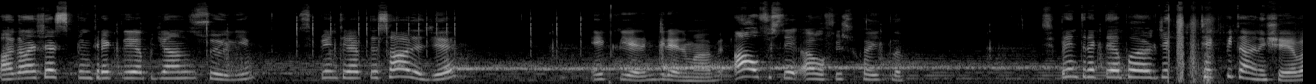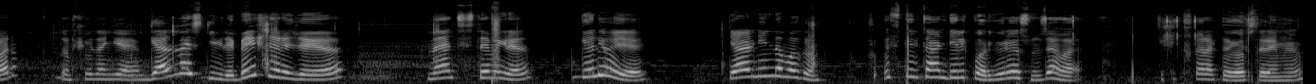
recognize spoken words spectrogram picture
Arkadaşlar Spring Trap'te yapacağınızı söyleyeyim. Spring Trap'te sadece ekleyelim, girelim abi. Aa ofiste, aa ofis kayıtlı. Sprint Track'te yapabilecek tek bir tane şey var. Dur şuradan gel. Gelmez ki bile 5 dereceye. Vent sisteme girelim. Geliyor ya. Geldiğinde bakın. Şu üstte bir tane delik var görüyorsunuz değil mi? Işık tutarak da gösteremiyor.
